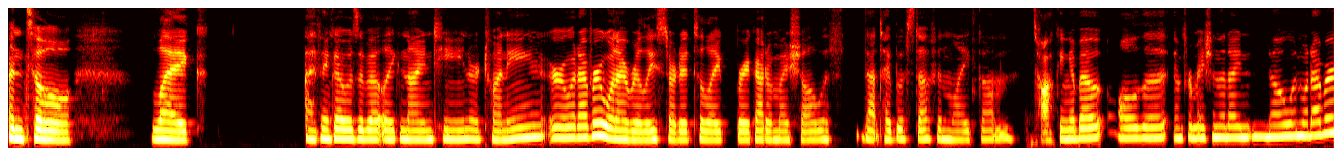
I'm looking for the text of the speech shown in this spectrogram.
until like I think I was about like 19 or 20 or whatever when I really started to like break out of my shell with that type of stuff and like um talking about all the information that I know and whatever.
